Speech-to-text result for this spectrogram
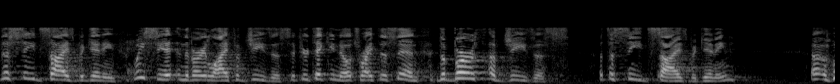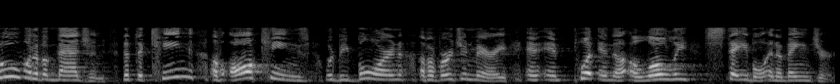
This seed size beginning, we see it in the very life of Jesus. If you're taking notes, write this in. The birth of Jesus. That's a seed size beginning. Uh, who would have imagined that the king of all kings would be born of a Virgin Mary and, and put in a, a lowly stable in a manger?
